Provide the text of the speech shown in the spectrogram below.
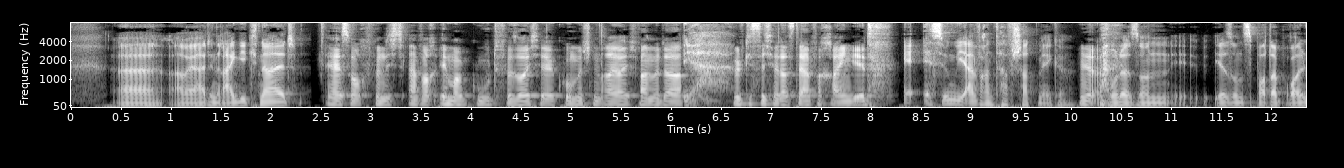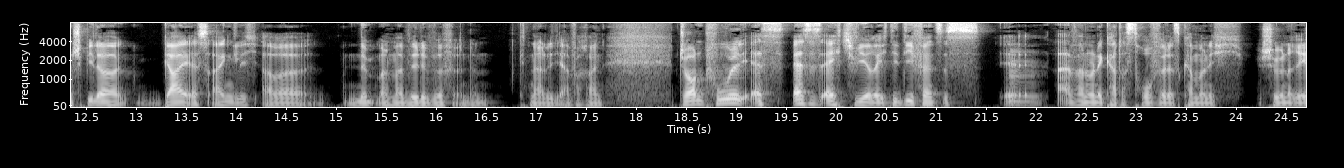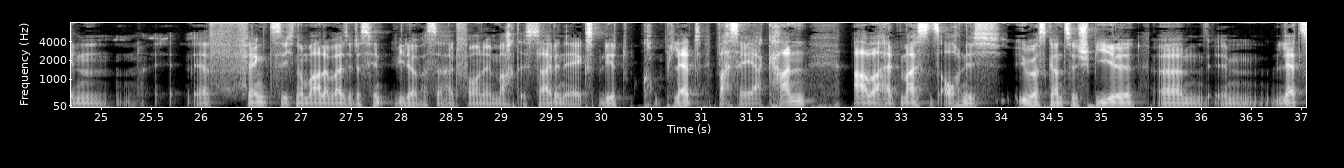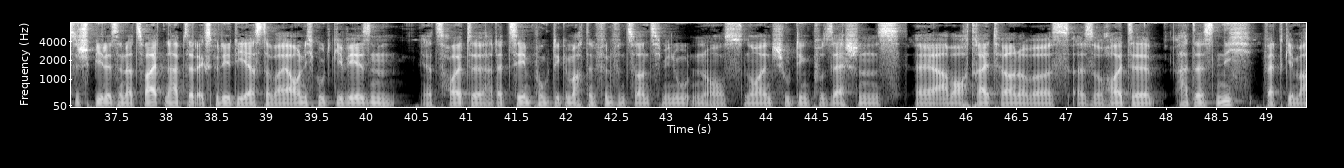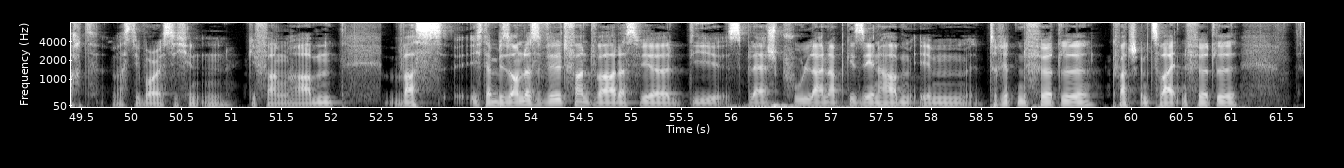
Äh, aber er hat ihn reingeknallt. Er ist auch, finde ich, einfach immer gut für solche komischen Dreier. Ich war mir da ja. wirklich sicher, dass der einfach reingeht. Er ist irgendwie einfach ein tough Shotmaker. Ja. Obwohl er so ein, eher so ein Spot-Up-Rollenspieler-Guy ist eigentlich, aber nimmt manchmal wilde Würfe und dann knallt er die einfach rein. Jordan Poole, es, es ist echt schwierig. Die Defense ist äh, mhm. einfach nur eine Katastrophe. Das kann man nicht schönreden. Er fängt sich normalerweise das hinten wieder, was er halt vorne macht, es sei denn, er explodiert komplett, was er ja kann, aber halt meistens auch nicht übers ganze Spiel. Ähm, Im letzten Spiel ist in der zweiten Halbzeit explodiert, die erste war ja auch nicht gut gewesen. Jetzt heute hat er 10 Punkte gemacht in 25 Minuten aus neun Shooting Possessions, äh, aber auch drei Turnovers. Also heute hat er es nicht wettgemacht, was die Warriors sich hinten gefangen haben. Was ich dann besonders wild fand, war, dass wir die Splash Pool Lineup gesehen haben im dritten Viertel, Quatsch, im zweiten Viertel,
